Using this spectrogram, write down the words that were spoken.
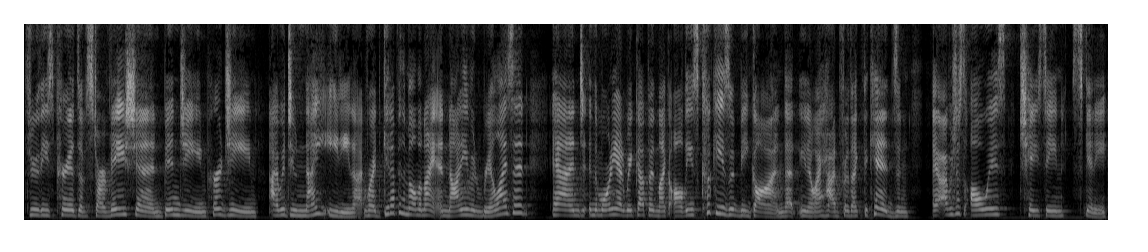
through these periods of starvation, binging, purging. I would do night eating where I'd get up in the middle of the night and not even realize it and in the morning, I'd wake up and like all these cookies would be gone that, you know, I had for like the kids. And I was just always chasing skinny.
